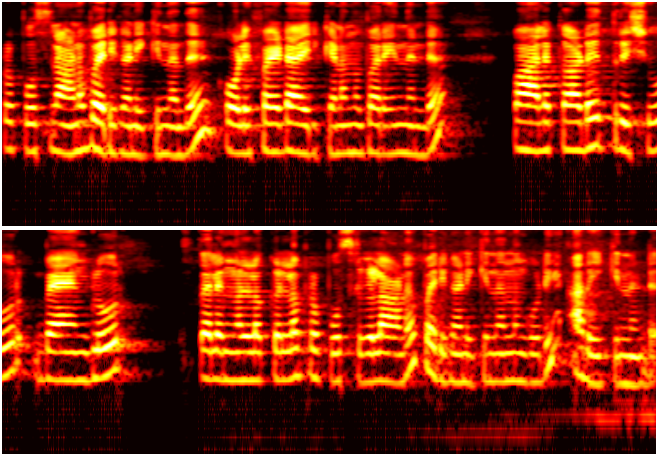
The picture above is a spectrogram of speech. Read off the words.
പ്രപ്പോസലാണ് പരിഗണിക്കുന്നത്. ക്വാളിഫൈഡ് ആയിരിക്കണം എന്ന് പറയുന്നുണ്ട്. പാലക്കാട് തൃശ്ശൂർ ബാംഗ്ലൂർ സ്ഥലങ്ങളിലൊക്കെയുള്ള പ്രപ്പോസലുകളാണ് പരിഗണിക്കുന്നതെന്നും കൂടി അറിയിക്കുന്നുണ്ട്.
